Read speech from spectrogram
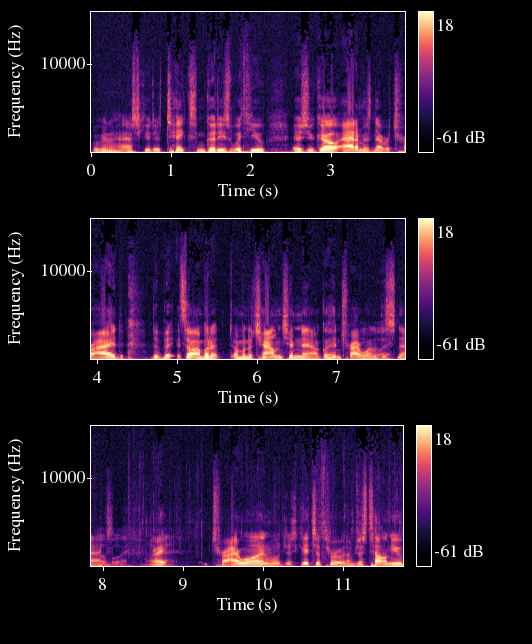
we're going to ask you to take some goodies with you as you go. Adam has never tried the, so I'm going to I'm going to challenge him now. Go ahead and try Oh one boy. of the snacks. Oh boy. All right. Try one. We'll just get you through it. I'm just telling you,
